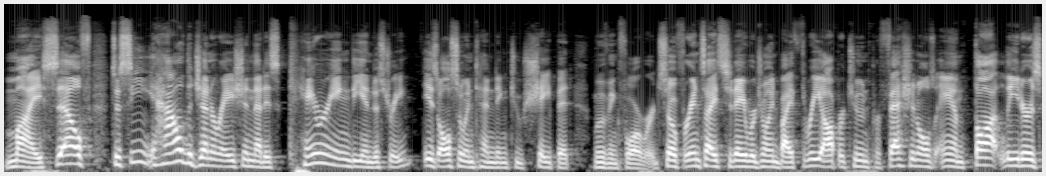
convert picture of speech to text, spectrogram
myself, to see how the generation that is carrying the industry is also intending to shape it moving forward. So for insights today, we're joined by three opportune professionals and thought leaders.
